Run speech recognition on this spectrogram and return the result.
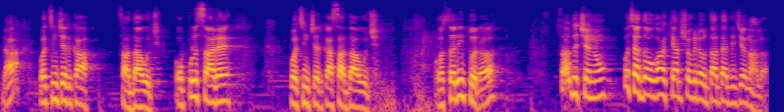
da? Poți încerca să adaugi o pulsare, poți încerca să adaugi o săritură sau, de ce nu, poți adăuga chiar și o greutate adițională.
